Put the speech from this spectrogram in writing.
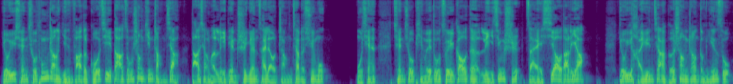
由于全球通胀引发的国际大宗商品涨价，打响了锂电池原材料涨价的序幕。目前，全球品位度最高的锂晶石在西澳大利亚。由于海运价格上涨等因素，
